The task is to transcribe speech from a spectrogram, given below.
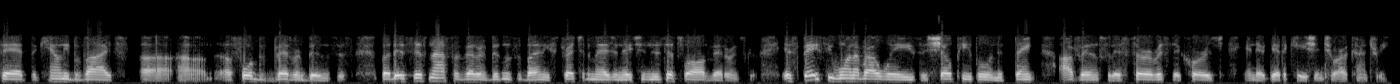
that the county provides uh, uh, for veteran businesses. But it's just not for veteran businesses by any stretch of the imagination. It's just for all veterans. It's basically one of our ways to show people and to thank our veterans for their service, their courage, and their dedication to our country.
